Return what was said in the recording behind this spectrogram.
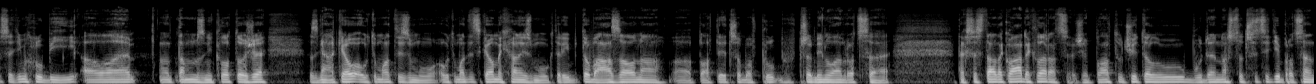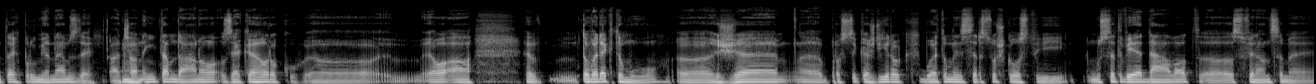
se tím chlubí, ale tam vzniklo to, že z nějakého automatismu, automatického mechanismu, který by to vázal na platy třeba v, prů, v předminulém roce, tak se stala taková deklarace, že plat učitelů bude na 130% průměrné mzdy. Ale třeba hmm. není tam dáno z jakého roku. Jo, a to vede k tomu, eh, že eh, prostě každý rok bude to ministerstvo školství muset vyjednávat eh, s financemi,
